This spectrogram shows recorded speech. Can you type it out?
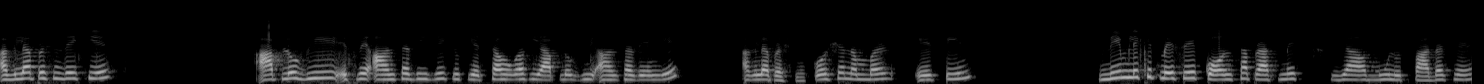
अगला प्रश्न देखिए, आप लोग भी इसमें आंसर दीजिए क्योंकि अच्छा होगा कि आप लोग भी आंसर देंगे। अगला प्रश्न, क्वेश्चन नंबर 18 निम्नलिखित में से कौन सा प्राथमिक या मूल उत्पादक है,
